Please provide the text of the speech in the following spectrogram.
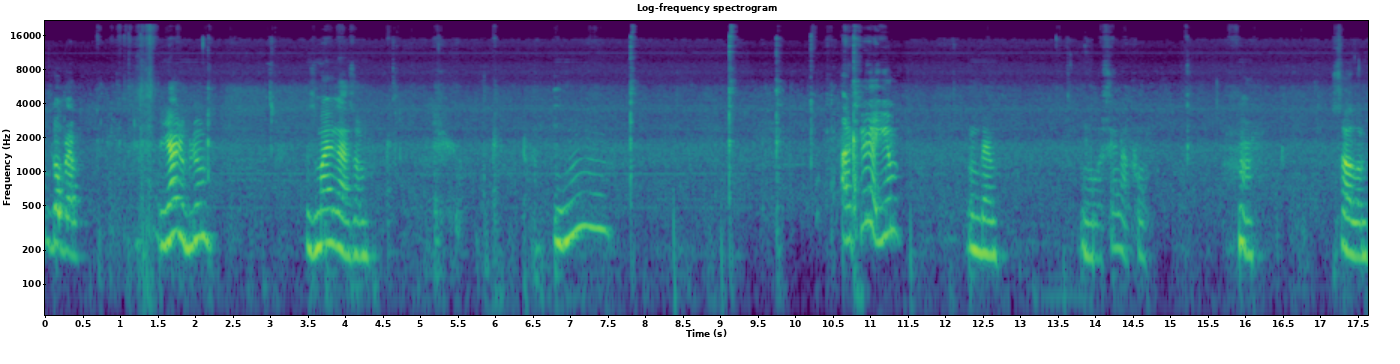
Добре. Я люблю з майонезом. А ще я їм. Де? Машина, фу. Хм. Сало.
